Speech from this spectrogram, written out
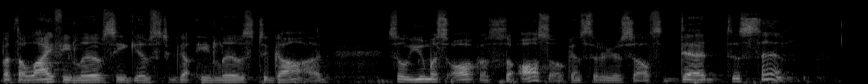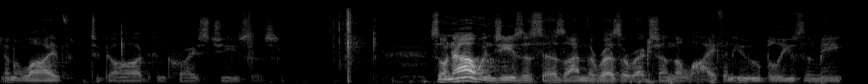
but the life he lives, he gives to God, he lives to God. So you must also, also consider yourselves dead to sin and alive to God in Christ Jesus. So now, when Jesus says, I'm the resurrection and the life, and he who believes in me,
